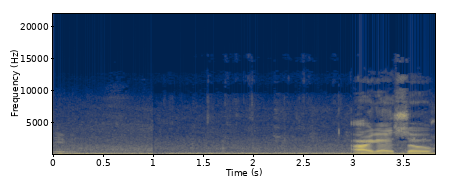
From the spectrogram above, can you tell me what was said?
Maybe. All right, guys. So,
